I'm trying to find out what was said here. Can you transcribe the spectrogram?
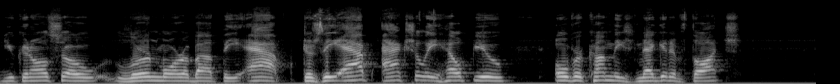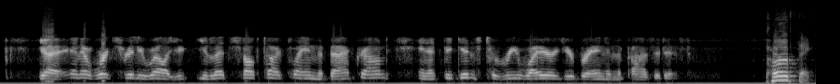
you can also learn more about the app. Does the app actually help you overcome these negative thoughts? Yeah, and it works really well. You you let self-talk play in the background, and it begins to rewire your brain in the positive. Perfect.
